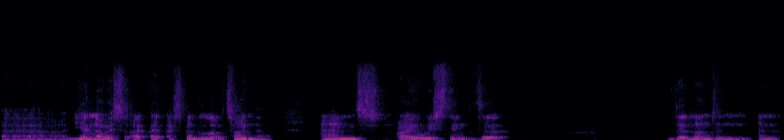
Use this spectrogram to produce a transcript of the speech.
uh, yeah, no, I, I, I spend a lot of time there, and I always think that that London and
